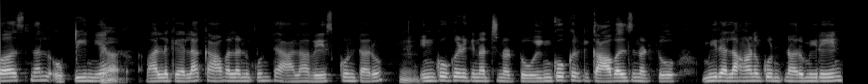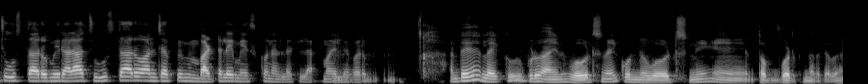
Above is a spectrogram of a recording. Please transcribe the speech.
పర్సనల్ ఒపీనియన్. వాళ్ళకి ఎలా కావాలనుకుంటే అలా వేసుకుంటారు. ఇంకొకరికి నచ్చినట్టు ఇంకొకరికి కావాల్సినట్టు మీరు ఎలా అనుకుంటున్నారు మీరు ఏం చూస్తారు మీరు ఎలా చూస్తారు అని చెప్పి మేము బట్టలు వేసుకొని వెళ్ళట్లే అమ్మాయిలు ఎవరు అంటే లైక్ ఇప్పుడు ఆయన వర్డ్స్ని కొన్ని వర్డ్స్ని తప్పుపడుతున్నారు కదా.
